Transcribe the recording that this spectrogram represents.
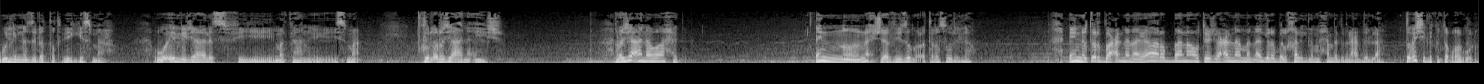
واللي منزل التطبيق يسمع. واللي جالس في مكانه يسمع. كل رجاءنا إيش؟ رجاءنا واحد. إنه نحشر في زمرة رسول الله. إنه ترضى عننا يا ربنا وتجعلنا من أقرب الخلق لمحمد بن عبد الله. طيب إيش اللي كنت أبغى أقوله؟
